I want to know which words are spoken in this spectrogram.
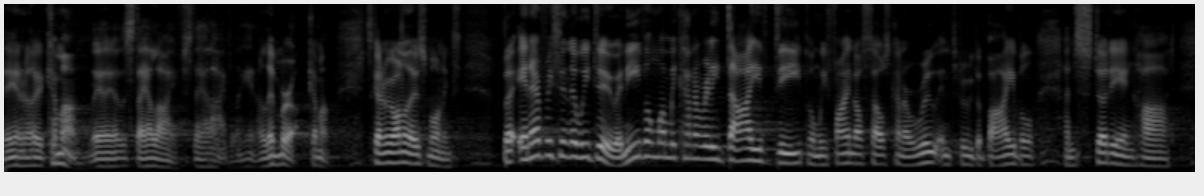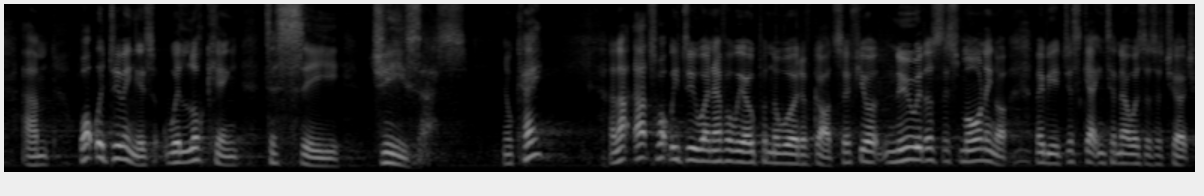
They're like, come on, stay alive, stay alive. You know, limber up, come on. It's going to be one of those mornings. But in everything that we do, and even when we kind of really dive deep and we find ourselves kind of rooting through the Bible and studying hard, um, what we're doing is we're looking to see Jesus. Okay? And that, that's what we do whenever we open the Word of God. So if you're new with us this morning, or maybe you're just getting to know us as a church,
